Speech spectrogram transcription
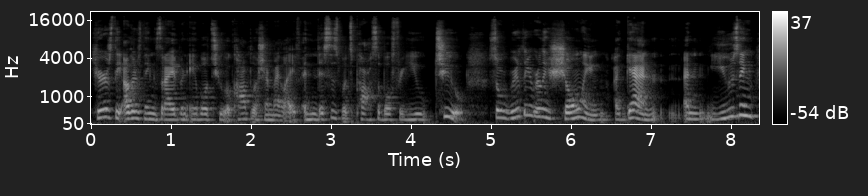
here's the other things that I've been able to accomplish in my life. And this is what's possible for you too. So, really, really showing again and using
